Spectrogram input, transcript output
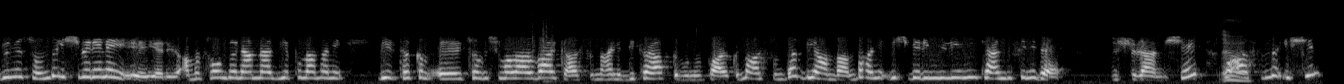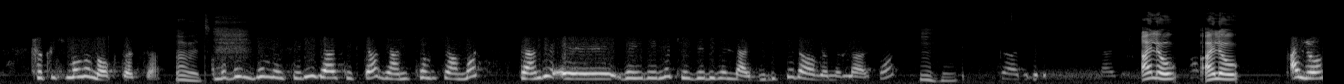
günün sonunda işverene e, yarıyor. Ama son dönemlerde yapılan hani bir takım e, çalışmalar var ki aslında hani bir taraf da bunun farkında aslında bir yandan da hani iş verimliliğinin kendisini de düşüren bir şey. Bu evet. aslında işin çatışmalı noktası. Evet. Ama bu, bu meseleyi gerçekten yani çalışanlar kendi e, reylerini çözebilirler. Birlikte davranırlarsa. Hı hı. Alo, alo. Alo.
